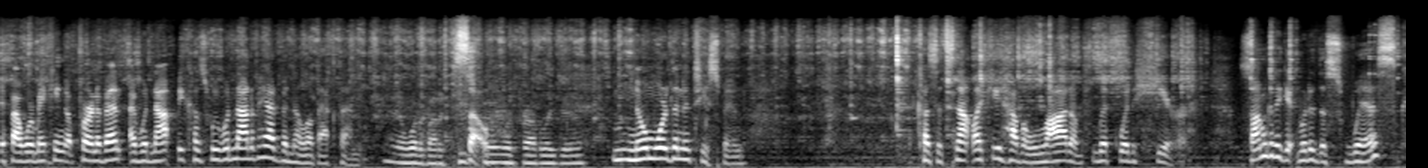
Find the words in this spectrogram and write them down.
If I were making it for an event, I would not because we would not have had vanilla back then. And what about a teaspoon So- would probably do? No more than a teaspoon. Because it's not like you have a lot of liquid here. So I'm going to get rid of this whisk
